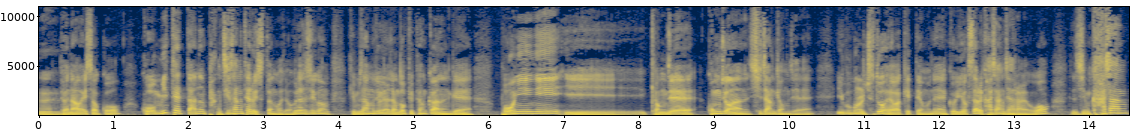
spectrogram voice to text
예. 변화가 있었고 그 밑에 따는 방치 상태로 있었던 거죠. 그래서 지금 김상조 위원장 높이 평가하는 게 본인이 이 경제 공정한 시장 경제 이 부분을 주도해 왔기 때문에 그 역사를 가장 잘 알고 지금 가장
